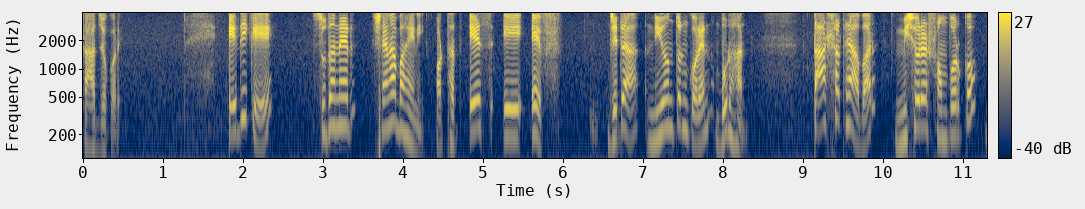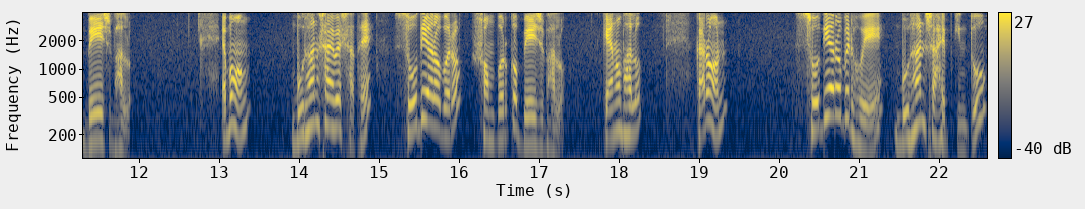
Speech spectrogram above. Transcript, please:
সাহায্য করে। এদিকে সুদানের সেনাবাহিনী, অর্থাৎ এস এফ, যেটা নিয়ন্ত্রণ করেন বুরহান। তার সাথে আবার মিশরের সম্পর্ক বেশ ভালো। এবং বুরহান সাহেবের সাথে সৌদি আরবেরও সম্পর্ক বেশ ভালো। কেন ভালো? কারণ সৌদি আরবের হয়ে বুরহান সাহেব কিন্তু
